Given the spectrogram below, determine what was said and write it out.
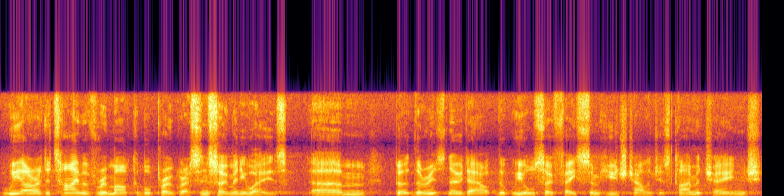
we are at a time of remarkable progress in so many ways. Um, but there is no doubt that we also face some huge challenges. Climate change,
